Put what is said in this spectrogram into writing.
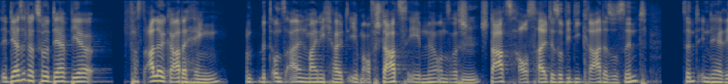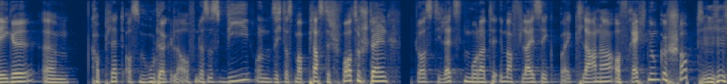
in der Situation, in der wir fast alle gerade hängen, und mit uns allen meine ich halt eben auf Staatsebene, unsere mhm. Staatshaushalte, so wie die gerade so sind, sind in der Regel ähm, komplett aus dem Ruder gelaufen. Das ist wie, um sich das mal plastisch vorzustellen, du hast die letzten Monate immer fleißig bei Klarna auf Rechnung geshoppt mhm.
